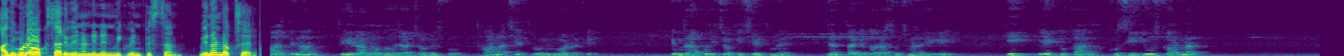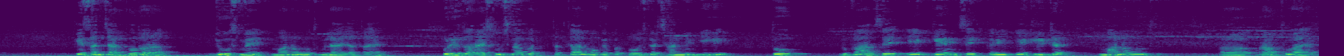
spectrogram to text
అది కూడా ఒకసారి వినండి నేను మీకు వినిపిస్తాను వినండి ఒకసారి आज दिनांक तेरह नौ दो हजार चौबीस को थाना क्षेत्र लोनी बॉर्डर के इंदिरापुरी चौकी क्षेत्र में जनता के द्वारा सूचना दी गई कि एक दुकान खुशी जूस कॉर्नर के संचालकों द्वारा जूस में मानव मूत्र मिलाया जाता है। पुलिस द्वारा इस सूचना पर तत्काल मौके पर पहुंचकर छानबीन की गई। तो दुकान से एक कैन से करीब एक लीटर मानव मूत्र प्राप्त हुआ है।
